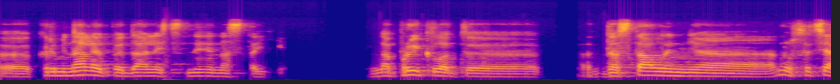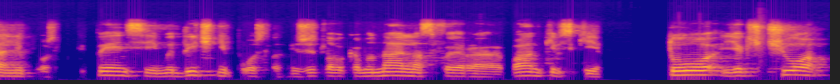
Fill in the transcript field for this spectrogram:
е, кримінальна відповідальність не настає. Наприклад, е, доставлення ну, соціальні послуги, пенсії, медичні послуги, житлово-комунальна сфера, банківські. То якщо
